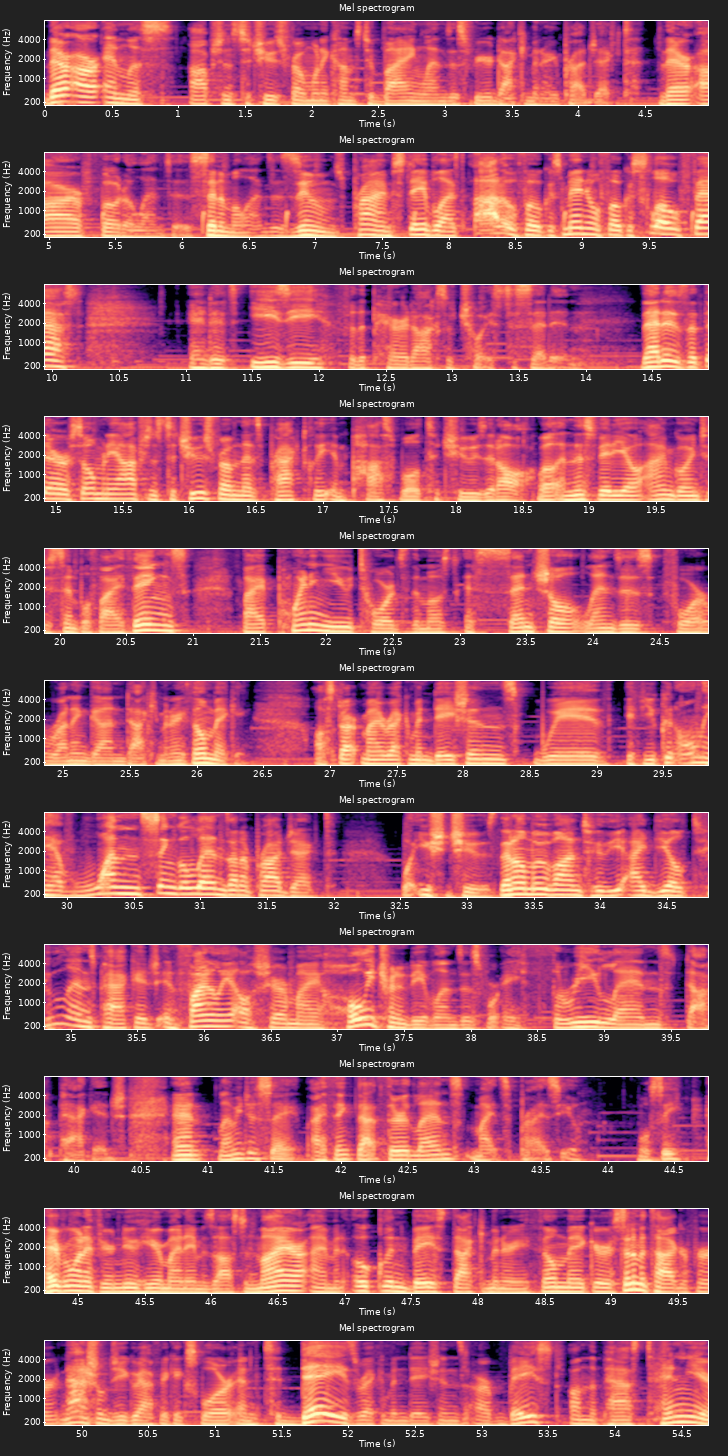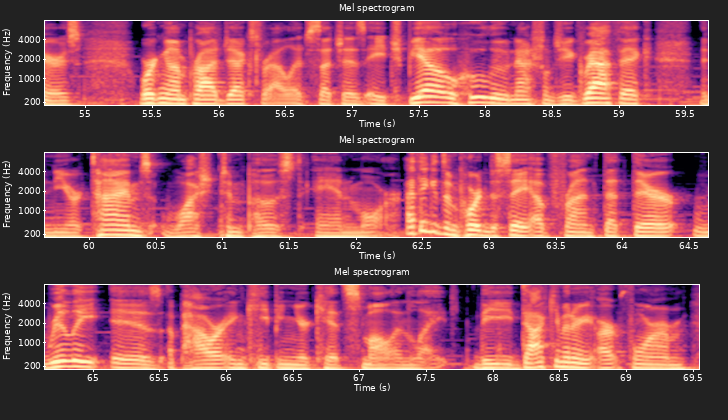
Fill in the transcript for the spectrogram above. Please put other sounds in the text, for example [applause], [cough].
There are endless options to choose from when it comes to buying lenses for your documentary project. There are photo lenses, cinema lenses, zooms, prime, stabilized, autofocus, manual focus, slow, fast, and it's easy for the paradox of choice to set in. That is that there are so many options to choose from that it's practically impossible to choose at all. Well, in this video, I'm going to simplify things by pointing you towards the most essential lenses for run and gun documentary filmmaking. I'll start my recommendations with if you can only have one single lens on a project, what you should choose. Then I'll move on to the ideal two lens package. And finally, I'll share my holy trinity of lenses for a three lens doc package. And let me just say, I think that third lens might surprise you. We'll see. Hey everyone, if you're new here, my name is Austin Meyer. I'm an Oakland-based documentary filmmaker, cinematographer, National Geographic explorer, and today's recommendations are based on the past 10 years working on projects for outlets such as HBO, Hulu, National Geographic, the New York Times, Washington Post, and more. I think it's important to say up front that there really is a power in keeping your kits small and light. The documentary art form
